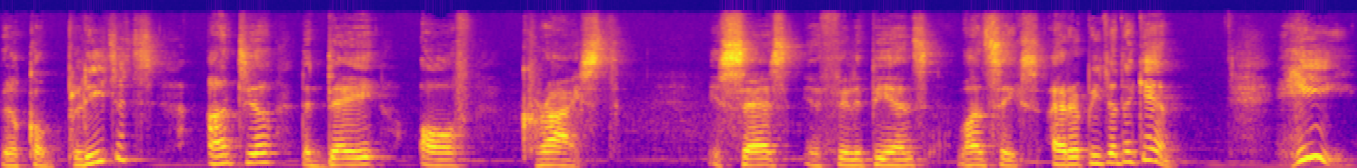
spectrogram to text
will complete it until the day of Christ. It says in Philippians 1 6. I repeat it again. He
